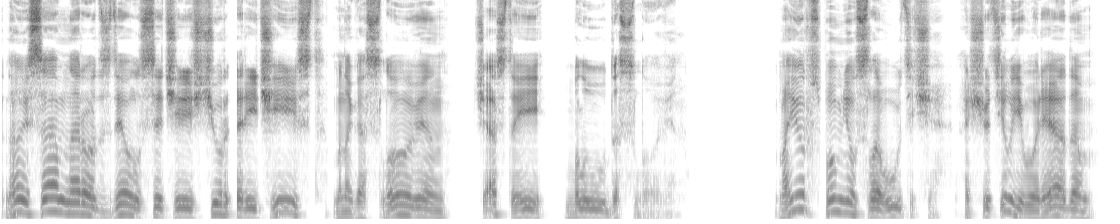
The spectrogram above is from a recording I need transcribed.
Но и сам народ сделался чересчур речист, многословен, часто и блудословен. Майор вспомнил Славутича, ощутил его рядом,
